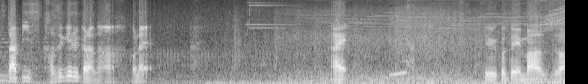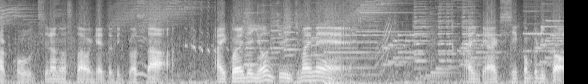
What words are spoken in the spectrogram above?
スターピース稼げるからな、これ。はい。ということで、まずはこちらのスターをゲットできました。はい、これで41枚目。はい、ギャラクシーコンプリート。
